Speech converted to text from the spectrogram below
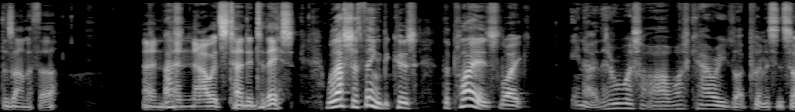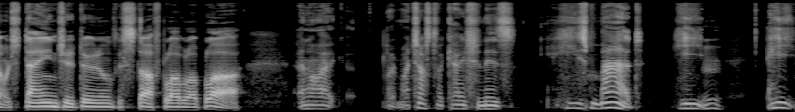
the Xanathar, and That's- and now it's turned into this. well, that's the thing because the players like. You know, they're always like, "Oh, why's Carrie like putting us in so much danger, doing all this stuff, blah blah blah," and I, like, my justification is he's mad. He Mm. He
